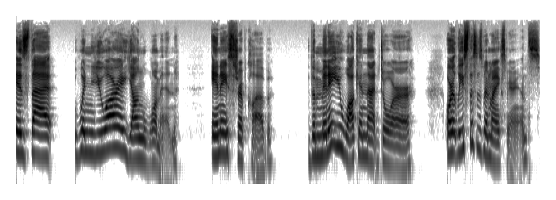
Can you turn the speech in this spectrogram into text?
is that when you are a young woman in a strip club, the minute you walk in that door, or at least this has been my experience,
